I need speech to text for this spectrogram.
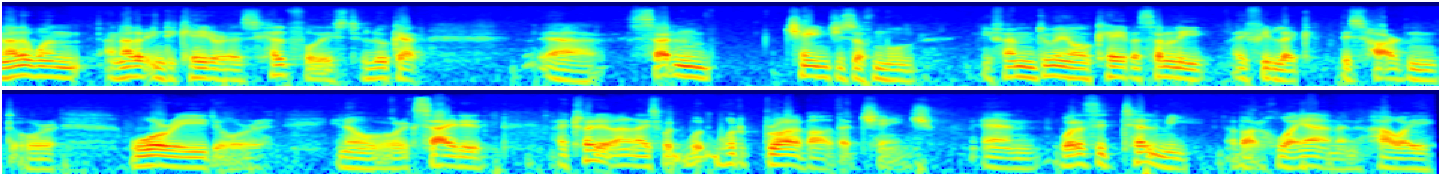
Another one, another indicator that's helpful is to look at uh, sudden changes of mood. If I'm doing okay, but suddenly I feel like disheartened or worried or you know or excited, I try to analyze what, what, what brought about that change and what does it tell me about who I am and how I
